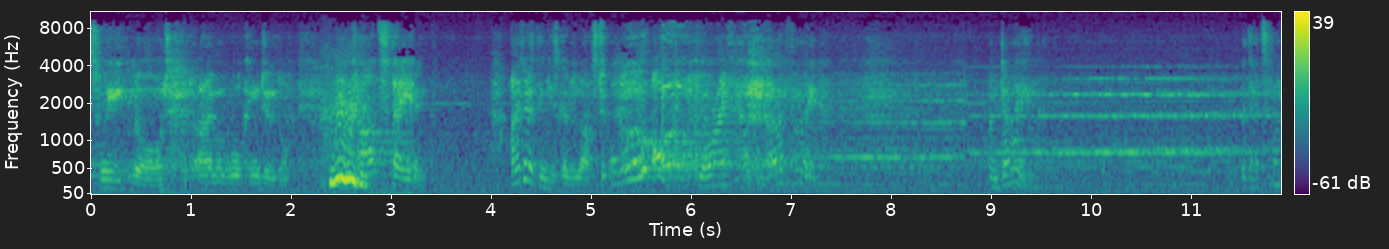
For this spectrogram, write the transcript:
Sweet lord. I'm a walking doodle. You can't stay in. I don't think he's going to last. Oh, oh you're right. Oh, fine. I'm dying. But that's fine.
